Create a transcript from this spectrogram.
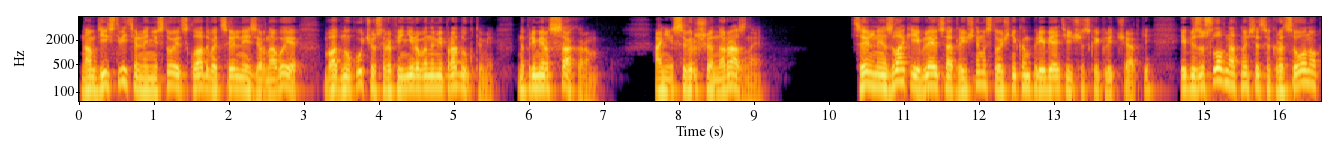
Нам действительно не стоит складывать цельные зерновые в одну кучу с рафинированными продуктами, например, с сахаром. Они совершенно разные. Цельные злаки являются отличным источником пребиотической клетчатки и, безусловно, относятся к рациону,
